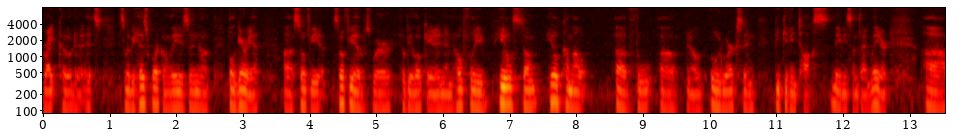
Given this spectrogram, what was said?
write code. It's it's going to be his work only. He's in uh, Bulgaria. Uh, Sofia Sofia is where he'll be located, and hopefully he'll st- he'll come out of the uh, you know woodworks and be giving talks maybe sometime later. Uh,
